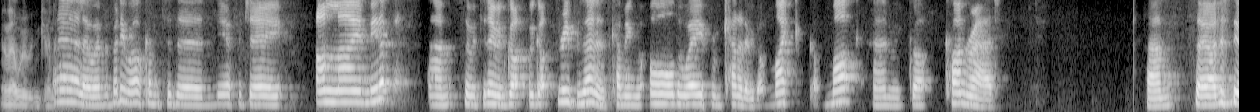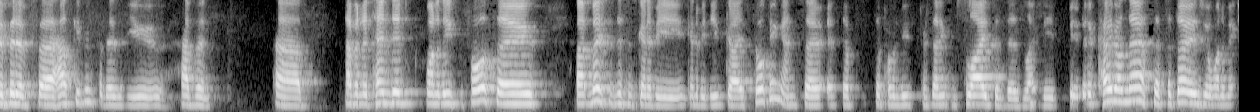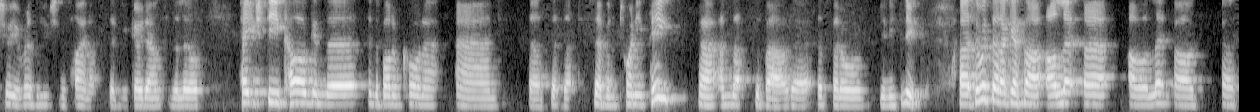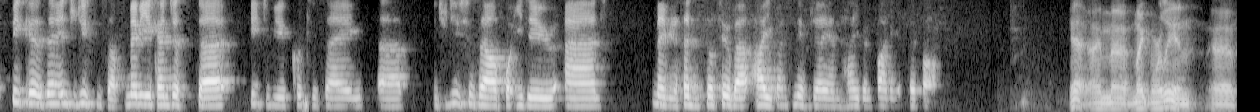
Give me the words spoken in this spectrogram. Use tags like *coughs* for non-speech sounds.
and that way we can kind of. Hello, everybody. Welcome to the Neo4j online meetup. Um, so today we've got we've got three presenters coming all the way from Canada. We've got Mike, got Mark, and we've got Conrad. Um, so I'll just do a bit of uh, housekeeping for those of you who haven't uh, haven't attended one of these before. So uh, most of this is going to be going to be these guys talking, and so they'll, they'll, probably be presenting some slides, and there's likely be a bit of code on there. So for those, you'll want to make sure your resolution is high enough. So you go down to the little HD cog in the in the bottom corner and uh, set that to 720p, uh, and that's about uh, that's about all you need to do. Uh, so with that, I guess I'll, I'll let uh, I'll let our speakers introduce themselves. Maybe you can just each of you quickly say introduce yourself, what you do, and maybe a sentence or two about how you got into Neo4j and how you've been finding it so far. Yeah, I'm uh, Mike Morley and uh,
